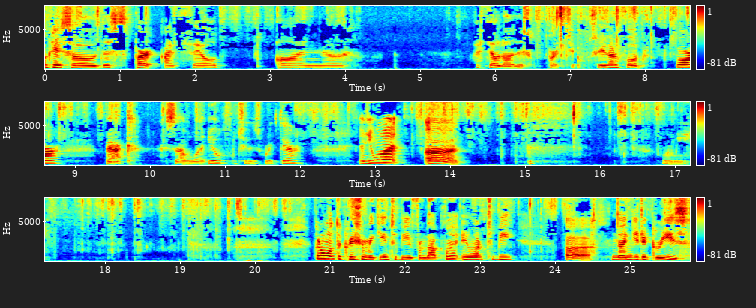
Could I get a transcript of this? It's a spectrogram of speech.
Okay, so this part I failed on, uh, I failed on this part too. So you're gonna fold far back, does that let you, which is right there. And you want, uh, let me going to want the crease you're making to be from that point, and you want it to be uh, 90 degrees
